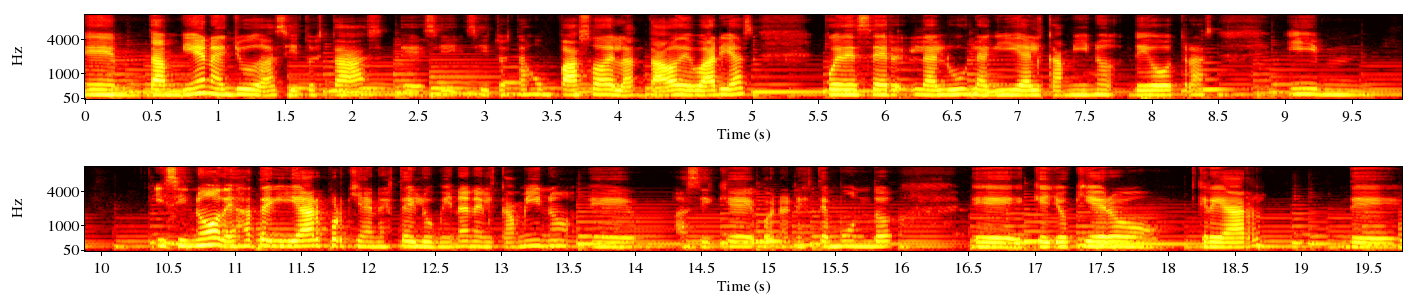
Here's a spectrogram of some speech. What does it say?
Em, también ayuda si tú estás, eh, si, tú estás un paso adelantado de varias, puede ser la luz, la guía, el camino de otras. Y, y si no, déjate guiar por quienes te iluminan el camino. Eh, así que, bueno, en este mundo eh, que yo quiero crear de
